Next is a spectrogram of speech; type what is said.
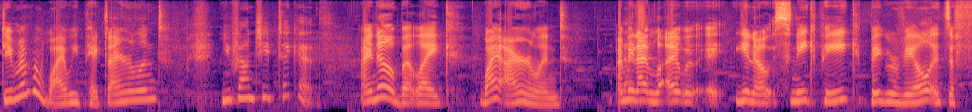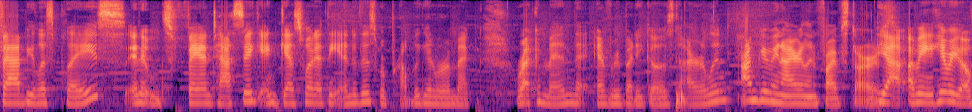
Do you remember why we picked Ireland? You found cheap tickets. I know, but like, why Ireland? I mean, I, I you know, sneak peek, big reveal. It's a fabulous place, and it was fantastic. And guess what? At the end of this, we're probably going to re- recommend that everybody goes to Ireland. I'm giving Ireland five stars. Yeah, I mean, here we go.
